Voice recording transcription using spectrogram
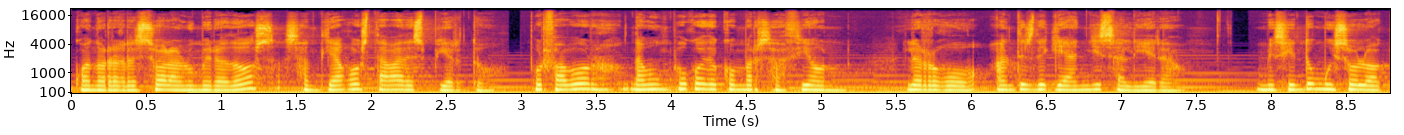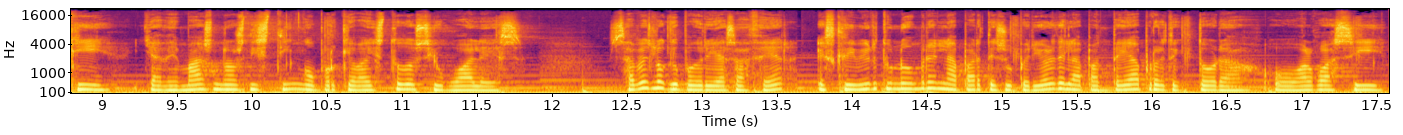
Cuando regresó a la número 2, Santiago estaba despierto. Por favor, dame un poco de conversación, le rogó antes de que Angie saliera. Me siento muy solo aquí y además no os distingo porque vais todos iguales. ¿Sabes lo que podrías hacer? Escribir tu nombre en la parte superior de la pantalla protectora o algo así,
